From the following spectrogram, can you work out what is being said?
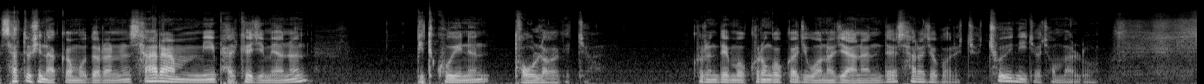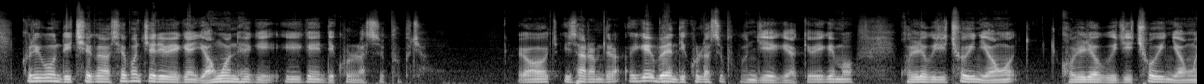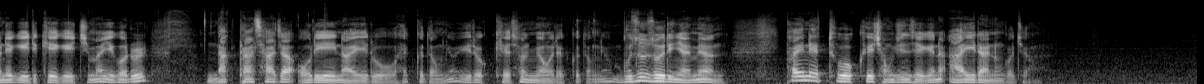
사토시 나카모토라는 사람이 밝혀지면은 비트코인은 더 올라가겠죠. 그런데 뭐 그런 것까지 원하지 않았는데 사라져 버렸죠. 초인이죠, 정말로. 그리고 니체가 세 번째로 얘기한 영원 회귀 이게 니콜라스 부부죠. 어, 이 사람들 이게 왜 니콜라스 부부인지 얘기할게요. 이게 뭐 권력의지 초인 영원 권력의지 초인 영원 회귀 이렇게 얘기했지만 이거를 낙타 사자 어린아이로 했거든요. 이렇게 설명을 했거든요. 무슨 소리냐면 파이 네트워크의 정신세계는 아이라는 거죠.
